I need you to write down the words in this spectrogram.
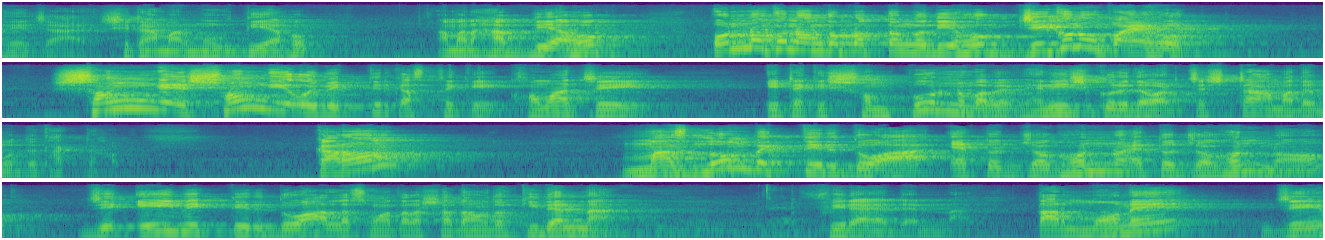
হয়ে যায়, সেটা আমার মুখ দিয়া হোক, আমার হাত দিয়া হোক, অন্য কোনো অঙ্গ প্রত্যঙ্গ দিয়ে হোক, যে কোনো উপায়ে হোক, সঙ্গে সঙ্গে ওই ব্যক্তির কাছ থেকে ক্ষমা চেয়ে এটাকে সম্পূর্ণভাবে ভ্যানিশ করে দেওয়ার চেষ্টা আমাদের মধ্যে থাকতে হবে। কারণ মাজলুম ব্যক্তির দোয়া এত জঘন্য এত জঘন্য যে এই ব্যক্তির দোয়া আল্লাহ সুমাতারা সাধারণত কি দেন না? ফিরায় দেন না। তার মনে যে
